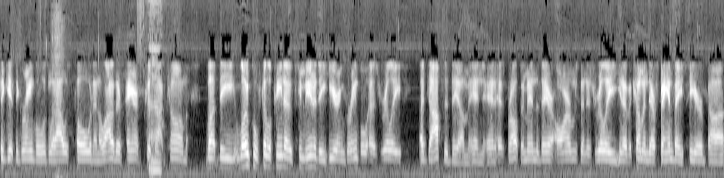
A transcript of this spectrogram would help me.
to get to Greenville is what I was told, and a lot of their parents could not come. But the local Filipino community here in Greenville has really adopted them and and has brought them into their arms and is really you know becoming their fan base here. Uh,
